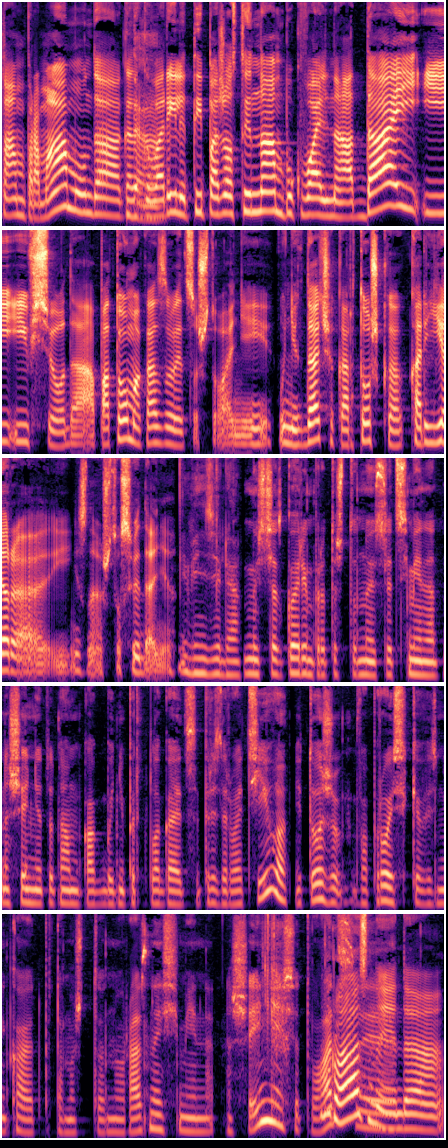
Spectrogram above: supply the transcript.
там про маму, да, когда Да. говорили, ты, пожалуйста, ты нам буквально отдай и, и все, да. А потом оказывается, что они, у них дача, картошка, карьера и не знаю, что свидание. И вензеля. Мы сейчас говорим про то, что, ну, если это семейные отношения, то там как бы не предполагается презерватива. И тоже вопросики возникают, потому что, ну, разные семейные отношения, ситуации. Ну, разные, да.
